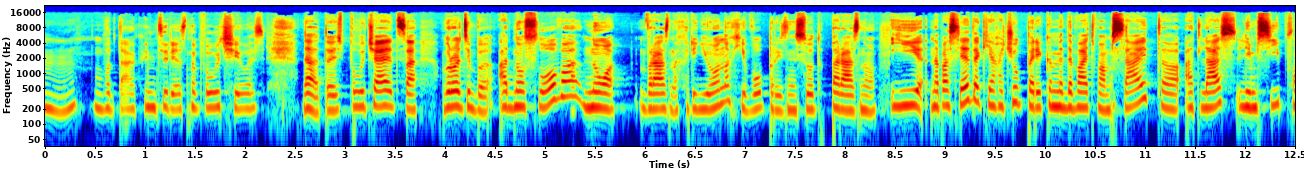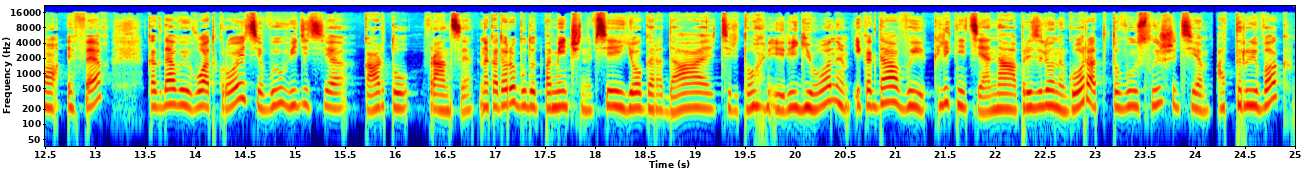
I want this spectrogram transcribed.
М, Вот так интересно получилось. Да, то есть получается вроде бы одно слово, но в разных регионах его произнесут по-разному. И напоследок я хочу порекомендовать вам сайт э, atlaslimsi.fr. Когда вы его откроете, вы увидите карту Франции, на которой будут помечены все ее города, территории, регионы. И когда вы кликнете на определенный город, то вы услышите отрывок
